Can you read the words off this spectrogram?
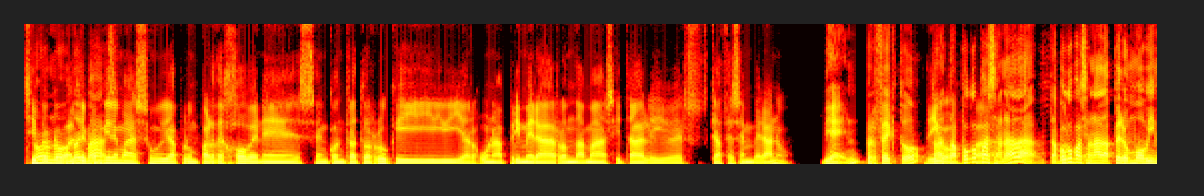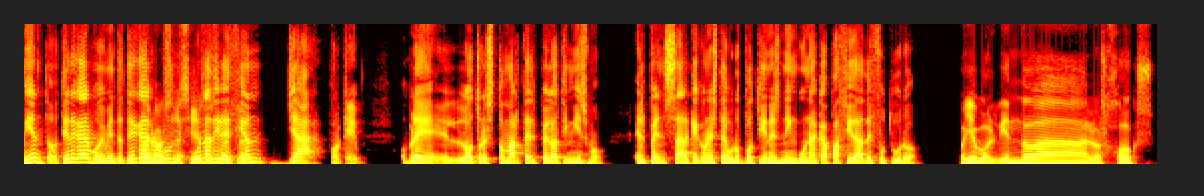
Sí, No, no, igual no te más. conviene más ir a por un par de jóvenes en contrato rookie y alguna primera ronda más y tal, y ver qué haces en verano. Bien, perfecto. Digo, Ta- tampoco pa- pasa nada, tampoco pasa nada, pero movimiento, tiene que haber movimiento, tiene que Ah, haber no, un- sí, sí, una dirección ya, porque, hombre, lo otro es tomarte el pelo a ti mismo, el pensar que con este grupo tienes ninguna capacidad de futuro. Oye, volviendo a los Hawks,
